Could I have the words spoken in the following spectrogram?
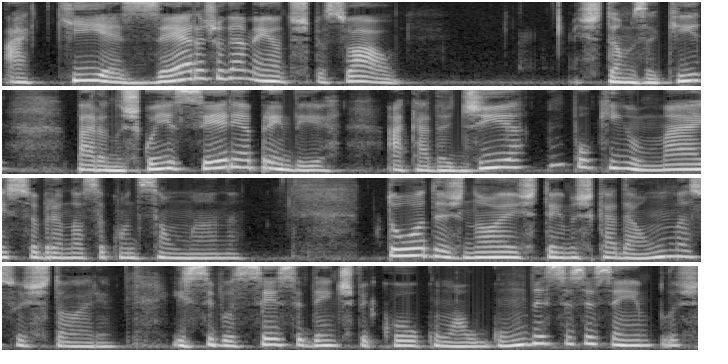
Aqui é zero julgamentos, pessoal. Estamos aqui para nos conhecer e aprender a cada dia um pouquinho mais sobre a nossa condição humana. Todas nós temos cada uma a sua história. E se você se identificou com algum desses exemplos,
